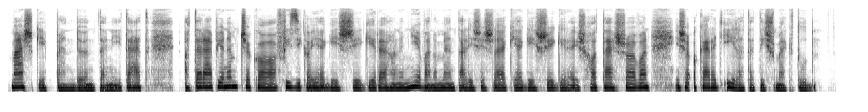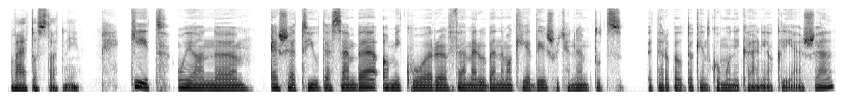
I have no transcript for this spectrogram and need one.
másképpen dönteni. Tehát a terápia nem csak a fizikai egészségére, hanem nyilván a mentális és lelki egészségére is hatással van, és akár egy életet is meg tud változtatni. Két olyan eset jut eszembe, amikor felmerül bennem a kérdés, hogyha nem tudsz terapeutaként kommunikálni a klienssel,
